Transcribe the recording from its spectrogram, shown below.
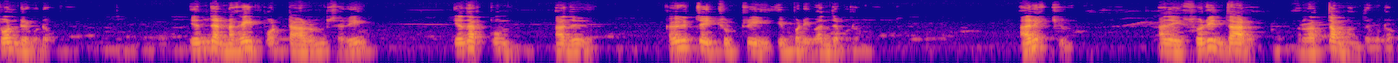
தோன்றிவிடும். எந்த நகை போட்டாலும் சரி எதற்கும் அது கழுத்தை சுற்றி இப்படி வந்துவிடும். அரிக்கும் அதை சொரிந்தால் ரத்தம் வந்துவிடும்.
